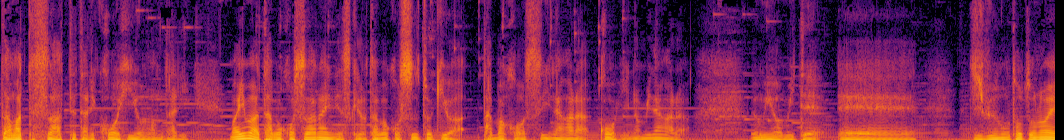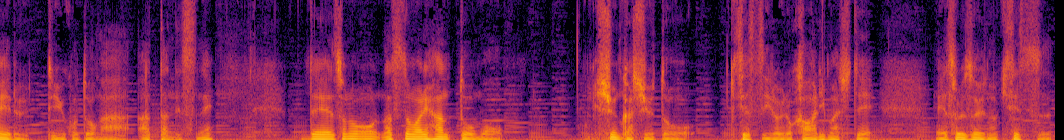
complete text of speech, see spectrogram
黙って座ってたり、コーヒーを飲んだり、まあ今はタバコ吸わないんですけど、タバコ吸うときはタバコを吸いながら、コーヒー飲みながら、海を見て、えー自分を整えるっていうことがあったんですね。で、その夏泊半島も春夏秋冬、季節いろいろ変わりまして、えーそれぞれの季節、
